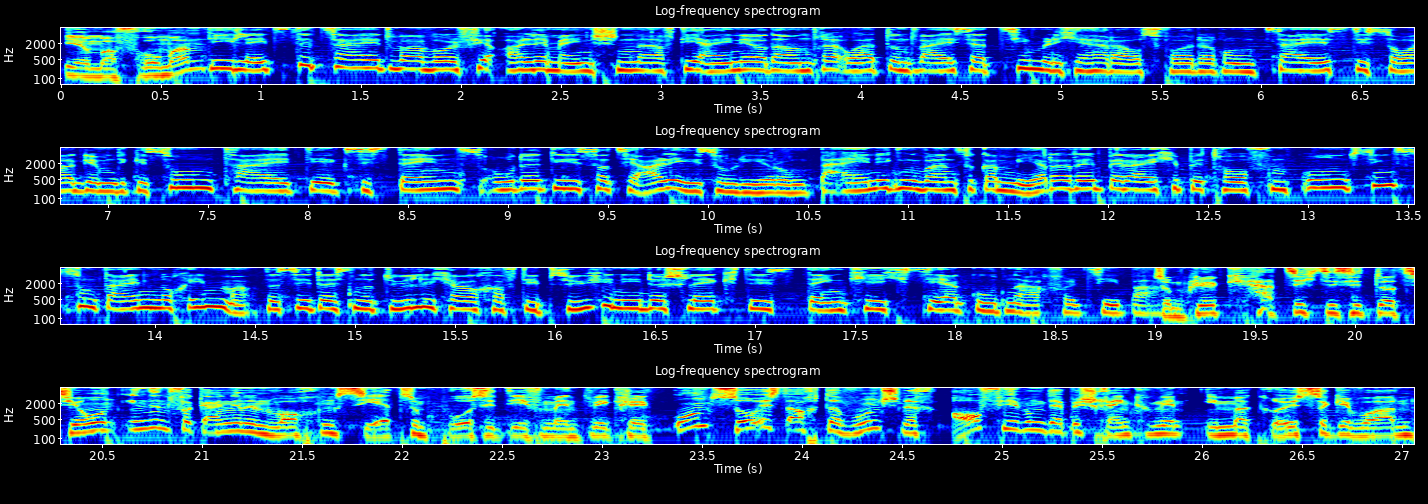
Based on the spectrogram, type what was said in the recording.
Irma Frummann. Die letzte Zeit war wohl für alle Menschen auf die eine oder andere Art und Weise eine ziemliche Herausforderung. Sei es die Sorge um die Gesundheit, Gesundheit, die Existenz oder die soziale Isolierung. Bei einigen waren sogar mehrere Bereiche betroffen und sind es zum Teil noch immer. Dass sich das natürlich auch auf die Psyche niederschlägt, ist, denke ich, sehr gut nachvollziehbar. Zum Glück hat sich die Situation in den vergangenen Wochen sehr zum Positiven entwickelt. Und so ist auch der Wunsch nach Aufhebung der Beschränkungen immer größer geworden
